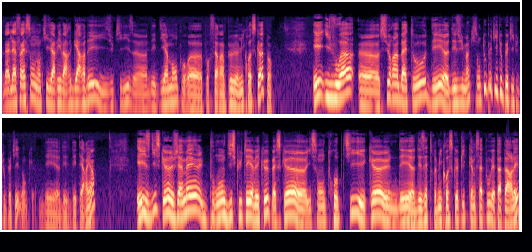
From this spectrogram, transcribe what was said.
la, façon dont ils arrivent à regarder. Ils utilisent euh, des diamants pour euh, pour faire un peu microscope. Et ils voient euh, sur un bateau des, euh, des humains qui sont tout petits, tout petits, tout petits, donc des, des, des terriens. Et ils se disent que jamais ils pourront discuter avec eux parce que ils sont trop petits et que des, des êtres microscopiques comme ça pouvaient pas parler.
